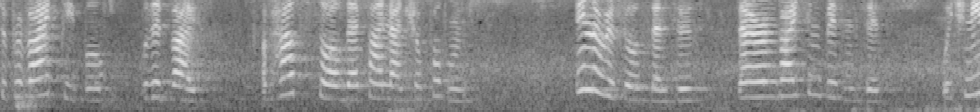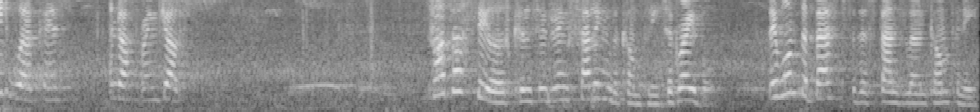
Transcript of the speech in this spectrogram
to provide people with advice of how to solve their financial problems. In the resource centres, they are inviting businesses which need workers and offering jobs. Tata Steel is considering selling the company to Greybull. They want the best for the standalone company,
